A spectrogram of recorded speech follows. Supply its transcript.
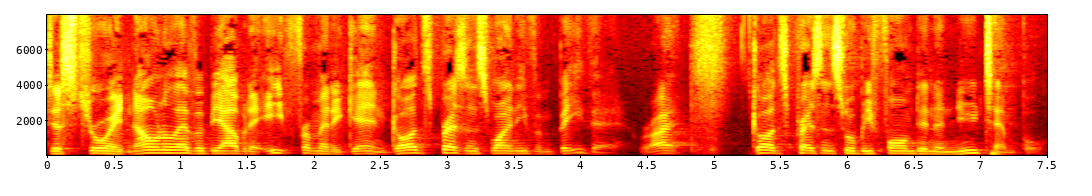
destroyed. No one will ever be able to eat from it again. God's presence won't even be there, right? God's presence will be formed in a new temple,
